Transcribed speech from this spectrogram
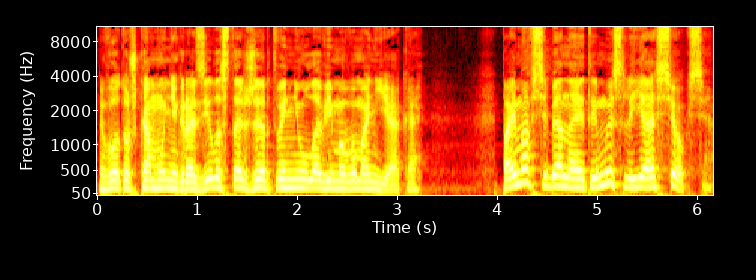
Вот уж кому не грозило стать жертвой неуловимого маньяка. Поймав себя на этой мысли, я осекся.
